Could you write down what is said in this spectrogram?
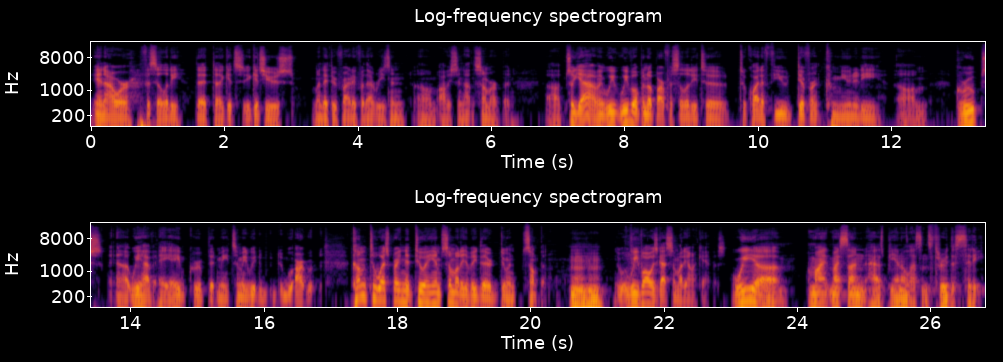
in our facility that uh, gets it gets used Monday through Friday for that reason. Um, obviously not in the summer, but uh, so yeah. I mean, we we've opened up our facility to to quite a few different community um, groups. Uh, we have AA group that meets. I mean, we our, come to West Bradenton at two a.m. Somebody will be there doing something. Mm-hmm. We've always got somebody on campus. We, uh, my my son has piano lessons through the city,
